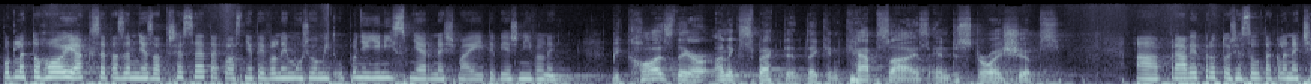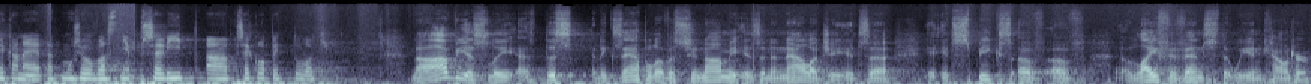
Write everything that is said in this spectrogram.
podle toho, jak se ta země zatřese, tak vlastně ty vlny můžou mít úplně jiný směr, než mají ty běžné vlny. Because they are unexpected, they can capsize and destroy ships. A právě proto, že jsou takhle nečekané, tak můžou vlastně přelít a překlopit tu loď. Now, obviously, as this an example of a tsunami is an analogy. It's a, it speaks of, of life events that we encounter.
